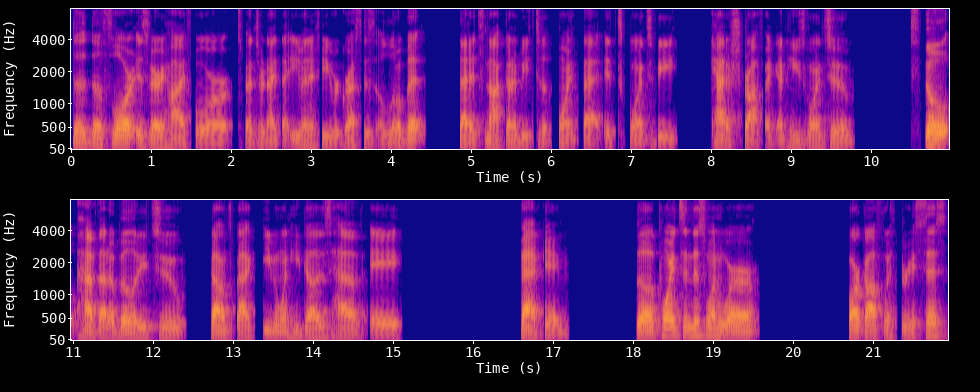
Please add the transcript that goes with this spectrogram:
the the floor is very high for Spencer Knight. That even if he regresses a little bit, that it's not going to be to the point that it's going to be catastrophic, and he's going to still have that ability to bounce back even when he does have a bad game. The points in this one were Barkov with three assists,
